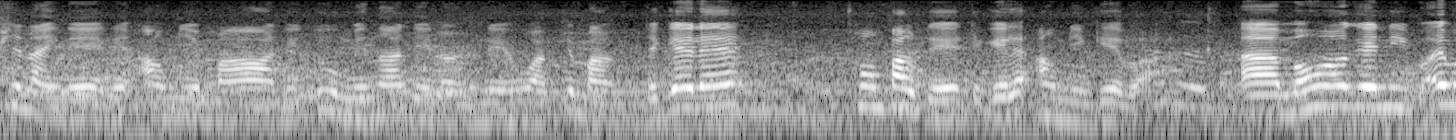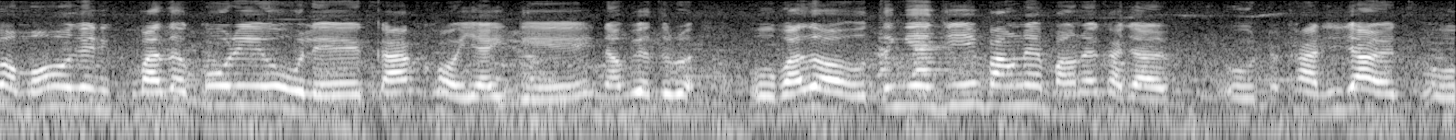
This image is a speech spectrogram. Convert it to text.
ဖြစ်နိုင်တဲ့နေအောင်မြင်မှာနေသူ့မင်းသားတင်တော့နေဟိုကဖြစ်မှာတကယ်လဲထုံးပေါက်တယ်တကယ်လည်းအောင်မြင်ခဲ့ပါအာမဟောဂနီအဲ့ပေါ့မဟောဂနီဘာသာကိုရီးကိုလည်းကားခေါ်ရိုက်တယ်နောက်ပြီးတော့သူတို့ဟိုဘာသာဟိုတငယ်ချင်းပေါင်းတဲ့ပေါင်းတဲ့ခါကျတော့ ဟိုတစ်ခါတည်းကျတော့ဟို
